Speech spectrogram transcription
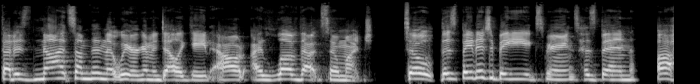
That is not something that we are going to delegate out. I love that so much. So this beta to biggie experience has been, uh,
